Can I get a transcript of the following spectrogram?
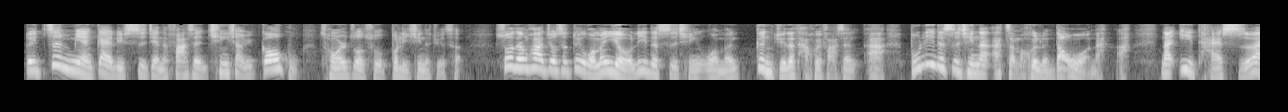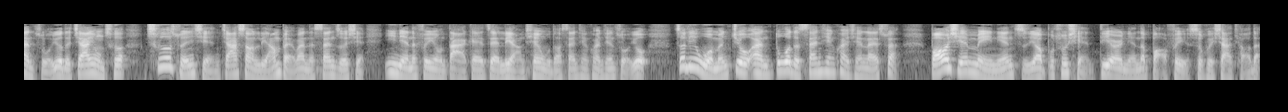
对正面概率事件的发生倾向于高估，从而做出不理性的决策。说人话就是对我们有利的事情，我们更觉得它会发生啊；不利的事情呢，啊，怎么会轮到我呢？啊，那一台十万左右的家用车，车损险加上两百万的三者险，一年的费用大概在两千五到三千块钱左右。这里我们就按多的三千块钱来算，保险每年只要不出险，第二年的保费是会下调的，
